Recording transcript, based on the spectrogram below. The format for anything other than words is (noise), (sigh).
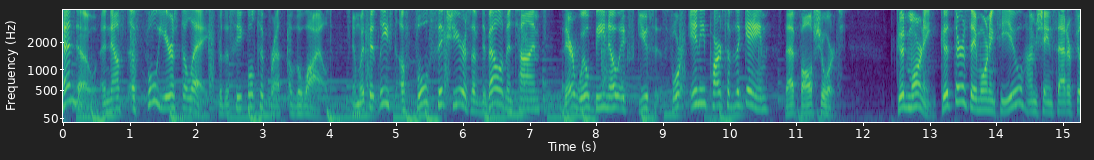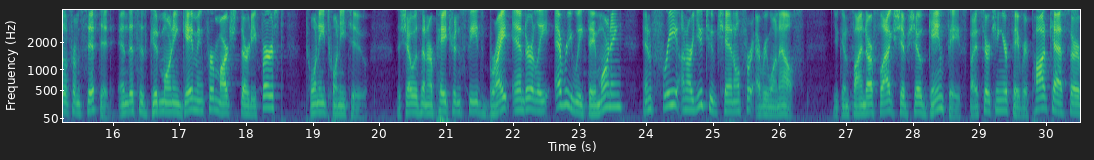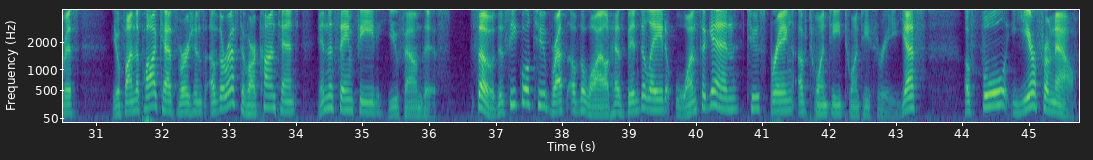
Nintendo announced a full year's delay for the sequel to Breath of the Wild. And with at least a full six years of development time, there will be no excuses for any parts of the game that fall short. Good morning. Good Thursday morning to you. I'm Shane Satterfield from Sifted, and this is Good Morning Gaming for March 31st, 2022. The show is in our patrons' feeds bright and early every weekday morning and free on our YouTube channel for everyone else. You can find our flagship show Game Face by searching your favorite podcast service. You'll find the podcast versions of the rest of our content in the same feed you found this. So, the sequel to Breath of the Wild has been delayed once again to spring of 2023. Yes, a full year from now.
